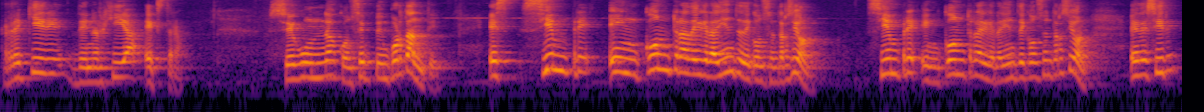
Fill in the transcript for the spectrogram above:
requiere de energía extra. Segundo concepto importante, es siempre en contra del gradiente de concentración. Siempre en contra del gradiente de concentración. Es decir,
